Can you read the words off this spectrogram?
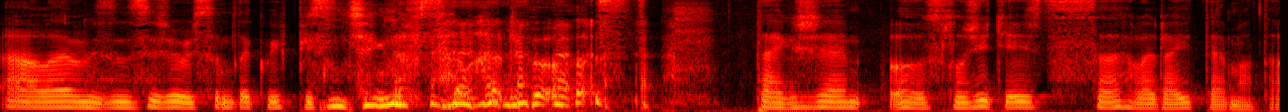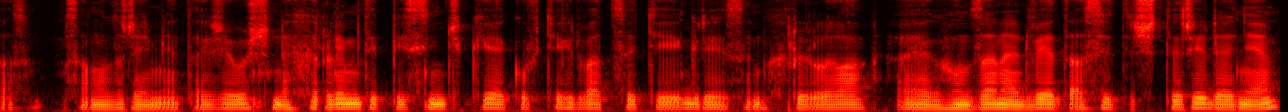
ale myslím si, že už jsem takových písniček napsala dost. Takže složitěji se hledají témata samozřejmě, takže už nechrlím ty písničky jako v těch 20, kdy jsem chrlila jak Honza Nedvěd asi čtyři denně,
